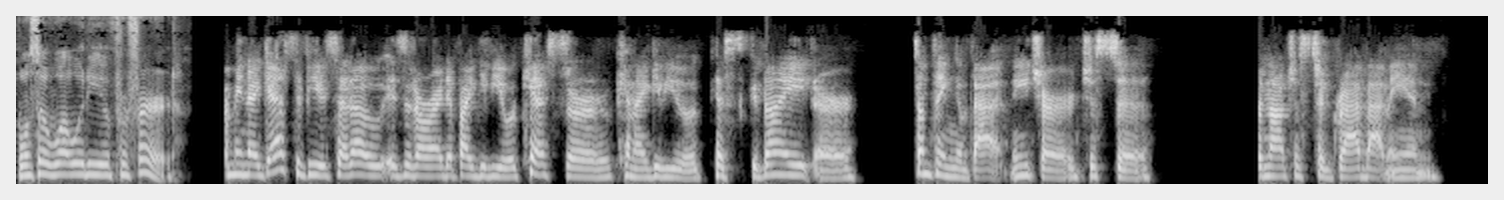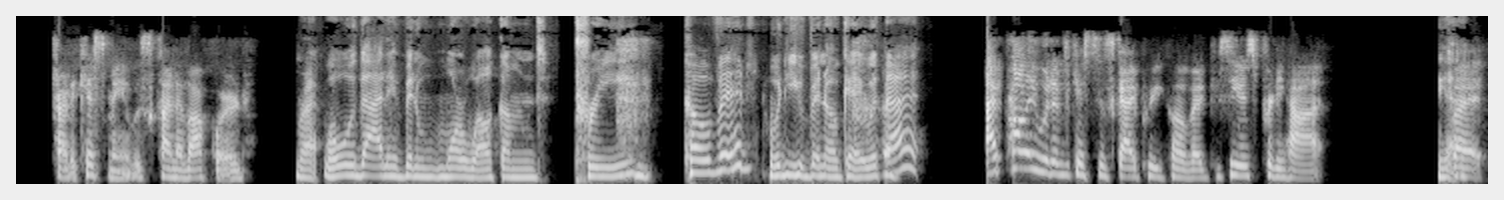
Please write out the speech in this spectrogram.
Well, so what would you have preferred? I mean, I guess if you said, Oh, is it all right if I give you a kiss or can I give you a kiss goodnight or something of that nature, just to but not just to grab at me and try to kiss me. It was kind of awkward. Right. Well, would that have been more welcomed pre COVID? would you have been okay with that? I probably would have kissed this guy pre COVID because he was pretty hot. Yeah. But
